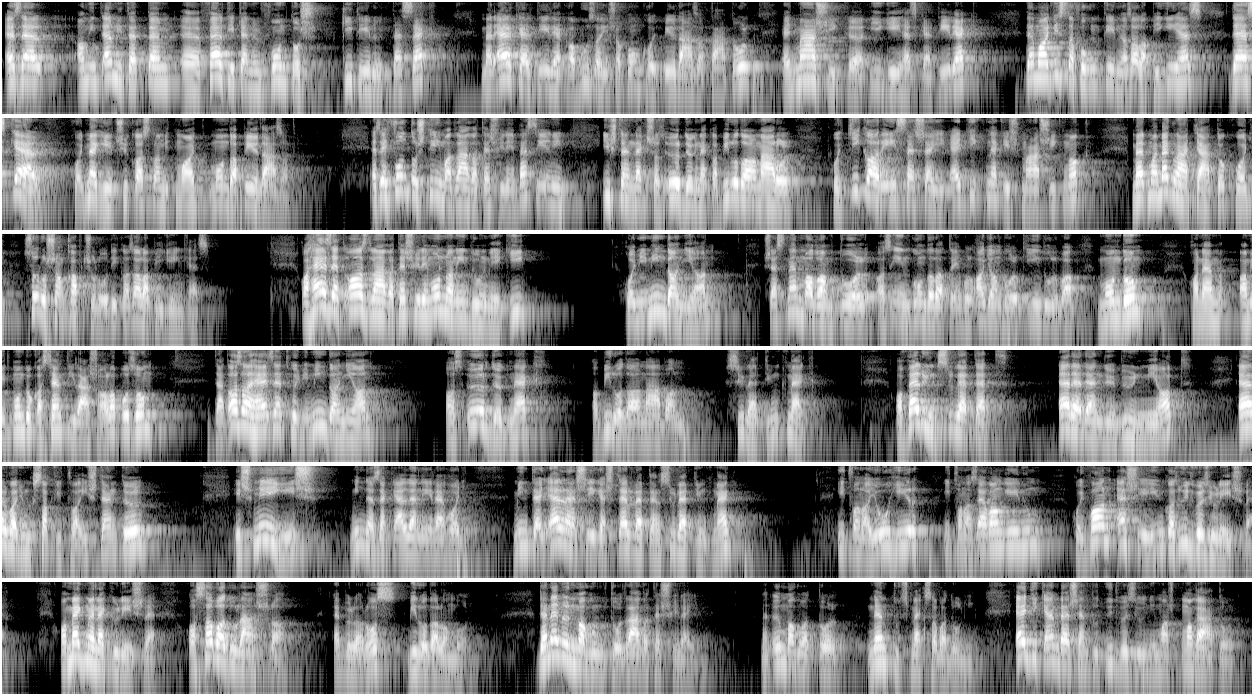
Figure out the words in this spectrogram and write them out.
Ezzel, amint említettem, feltétlenül fontos kitérőt teszek, mert el kell térjek a buza és a konkoly példázatától, egy másik ígéhez kell térjek, de majd vissza fogunk térni az alapigéhez, de ez kell, hogy megértsük azt, amit majd mond a példázat. Ez egy fontos téma, drága testvérén, beszélni Istennek és az ördögnek a birodalmáról, hogy kik a részesei egyiknek és másiknak, mert majd meglátjátok, hogy szorosan kapcsolódik az alapigénkhez. A helyzet az, drága testvérem, onnan indulnék ki, hogy mi mindannyian, és ezt nem magamtól, az én gondolataimból, agyamból kiindulva mondom, hanem amit mondok, a Szentírásra alapozom. Tehát az a helyzet, hogy mi mindannyian az ördögnek a birodalmában születünk meg. A velünk született eredendő bűn miatt el vagyunk szakítva Istentől, és mégis mindezek ellenére, hogy mint egy ellenséges területen születünk meg, itt van a jó hír, itt van az evangélium, hogy van esélyünk az üdvözülésre, a megmenekülésre, a szabadulásra ebből a rossz birodalomból. De nem önmagunktól, drága testvéreim, mert önmagadtól nem tudsz megszabadulni. Egyik ember sem tud üdvözülni magától.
